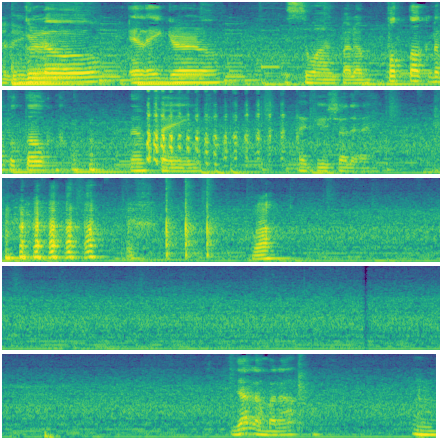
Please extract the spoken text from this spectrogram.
LA girl. Glow LA Girl. This one para putok na putok. ng fame. Ay, fuchsia de ay. Wah. Diyan lang ba na? Mm.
